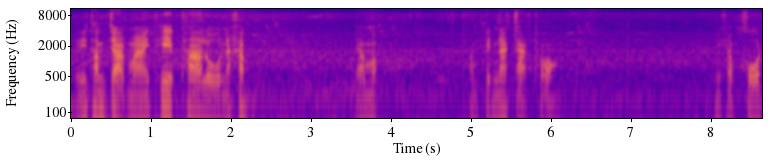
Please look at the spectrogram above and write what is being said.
อันนี้ทำจากไม้เทพทาโรนะครับเดี๋ยวมา ทำเป็นหน้ากากทอง นี่ครับโค้ด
